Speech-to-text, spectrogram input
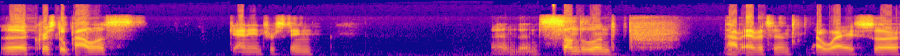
Uh, Crystal Palace, again interesting. And then Sunderland have Everton away, so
